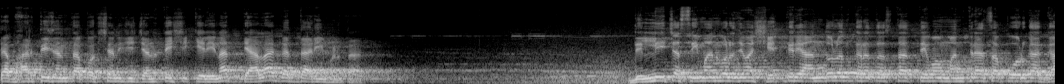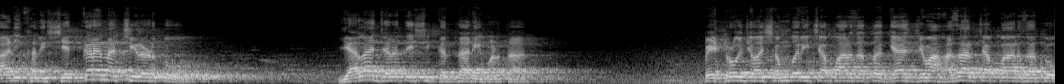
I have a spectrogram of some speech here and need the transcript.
त्या भारतीय जनता पक्षाने जी जनतेशी केली ना त्याला गद्दारी म्हणतात. दिल्लीच्या सीमांवर जेव्हा शेतकरी आंदोलन करत असतात तेव्हा मंत्र्याचा पोरगा गाडीखाली शेतकऱ्यांना चिरडतो. याला जनतेशी गद्दारी म्हणतात. पेट्रोल जेव्हा शंभरीच्या पार जातं गॅस जेव्हा हजारच्या पार जातो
